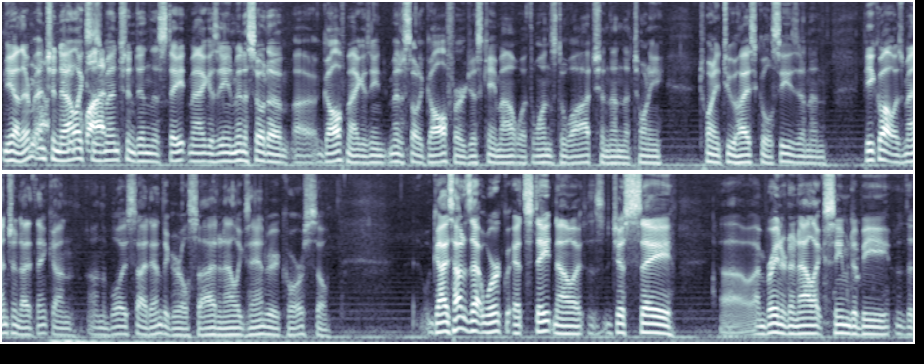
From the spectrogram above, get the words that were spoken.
Yeah, they're yeah, mentioned. Alex is mentioned in the state magazine, Minnesota uh, Golf magazine. Minnesota Golfer just came out with ones to watch, and then the 2022 high school season. And Pequot was mentioned, I think, on on the boys' side and the girls' side, and Alexandria, of course. So guys, how does that work at state now? Just say, uh, I'm Brainerd and Alex seem to be the,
